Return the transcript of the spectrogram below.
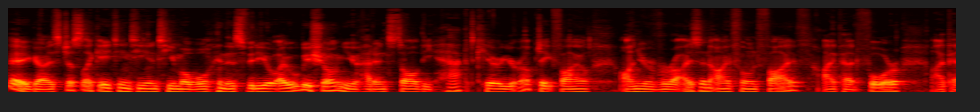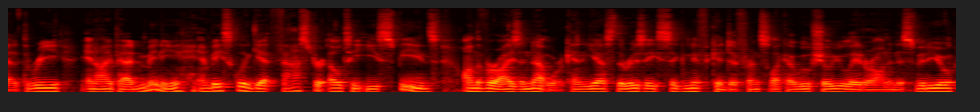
Hey guys, just like AT&T and T-Mobile, in this video I will be showing you how to install the hacked carrier update file on your Verizon iPhone 5, iPad 4, iPad 3, and iPad mini and basically get faster LTE speeds on the Verizon network. And yes, there is a significant difference like I will show you later on in this video.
